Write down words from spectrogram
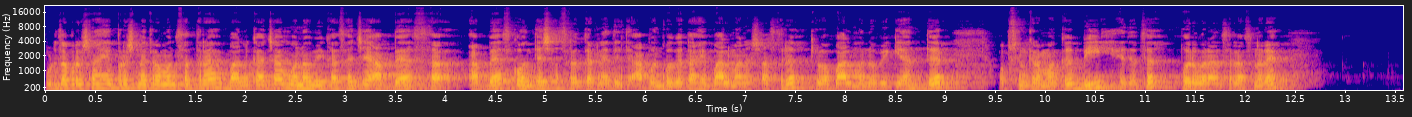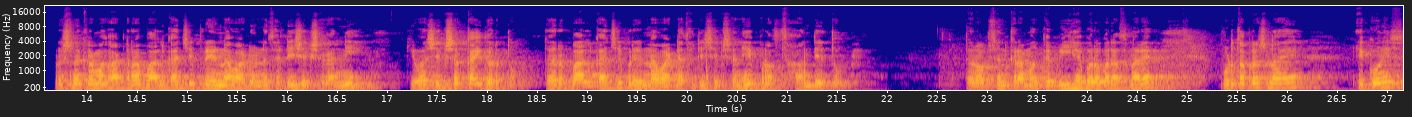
पुढचा प्रश्न आहे प्रश्न क्रमांक सतरा बालकाच्या मनोविकासाचे अभ्यास अभ्यास कोणत्या शास्त्रात करण्यात येते? आपण बघत आहे बालमानसशास्त्र किंवा बाल मनोविज्ञान तर ऑप्शन क्रमांक बी हे त्याचं बरोबर आन्सर असणार आहे. प्रश्न क्रमांक अठरा बालकाची प्रेरणा वाढवण्यासाठी शिक्षकांनी किंवा शिक्षक काय करतो? तर बालकाची प्रेरणा वाढण्यासाठी शिक्षण हे प्रोत्साहन देतो. तर ऑप्शन क्रमांक बी हे बरोबर असणार आहे. पुढचा प्रश्न आहे एकोणीस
